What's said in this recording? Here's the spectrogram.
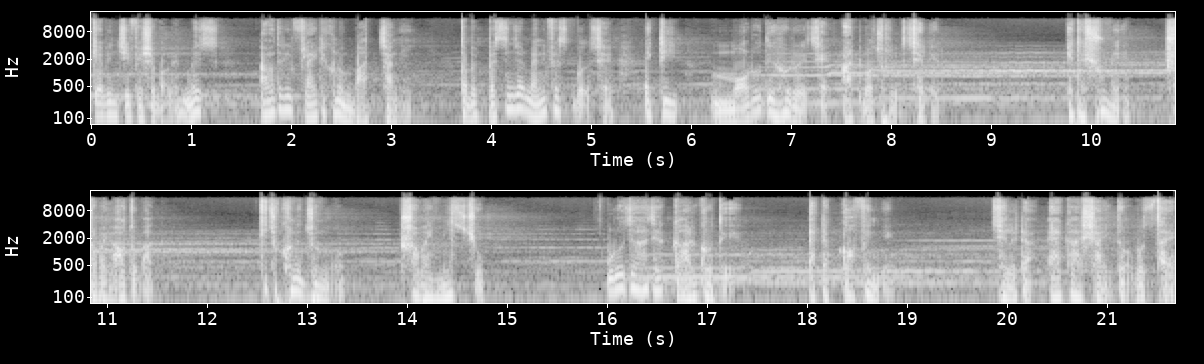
কেবিন চিফ এসে বলেন মিস আমাদের এই ফ্লাইটে কোনো বাচ্চা নেই। তবে প্যাসেঞ্জার ম্যানিফেস্ট বলছে, একটি মরদেহ রয়েছে, আট বছরের ছেলের। এটা শুনে সবাই হতবাক। কিছুক্ষণের জন্য সবাই নিশ্চুপ। উড়োজাহাজের কার্গোতে কফিনে ছেলেটা একা শায়িত অবস্থায়।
